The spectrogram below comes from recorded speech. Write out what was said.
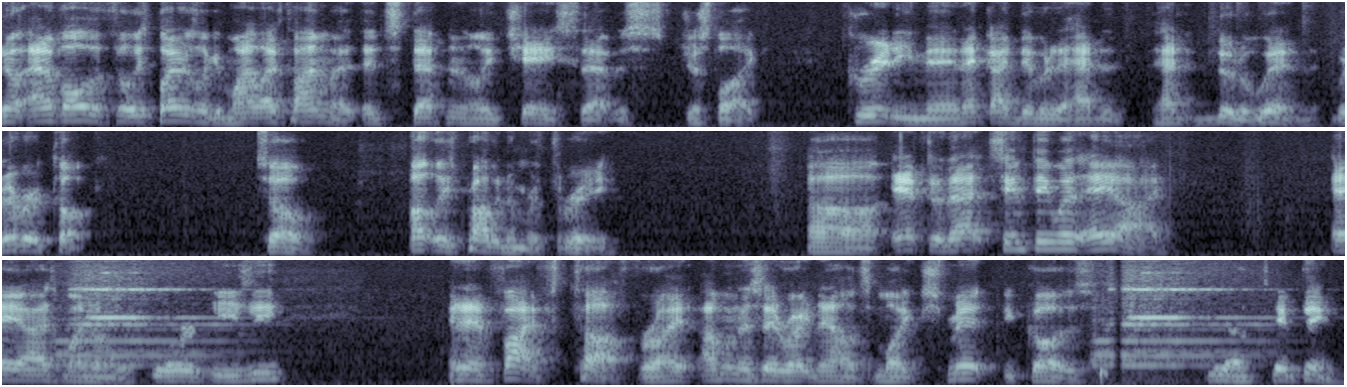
you know, out of all the Phillies players, like in my lifetime, it's definitely Chase that was just like gritty, man. That guy did what it had to had to do to win, whatever it took. So, Utley's probably number three. Uh, after that, same thing with AI. AI is my number four, easy. And then five's tough, right? I'm going to say right now it's Mike Schmidt because, you know, same thing.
